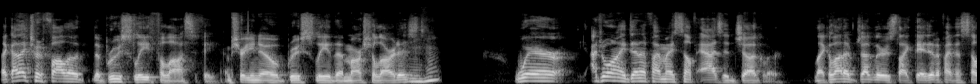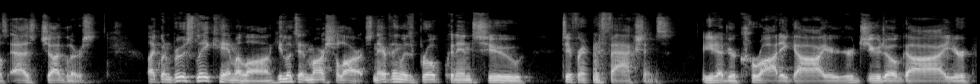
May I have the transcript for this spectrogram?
Like I like to follow the Bruce Lee philosophy. I'm sure you know Bruce Lee, the martial artist, mm-hmm. where I don't want to identify myself as a juggler. Like a lot of jugglers, like they identify themselves as jugglers. Like when Bruce Lee came along, he looked at martial arts and everything was broken into different factions. You'd have your karate guy or your judo guy, your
